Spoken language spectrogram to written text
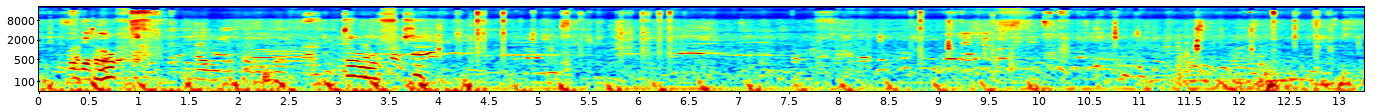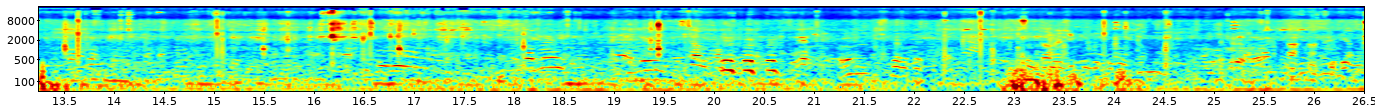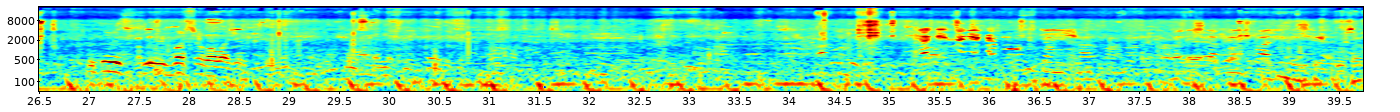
atomówki. atomówki. To jest Warszawa Łazienka. Güzel.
